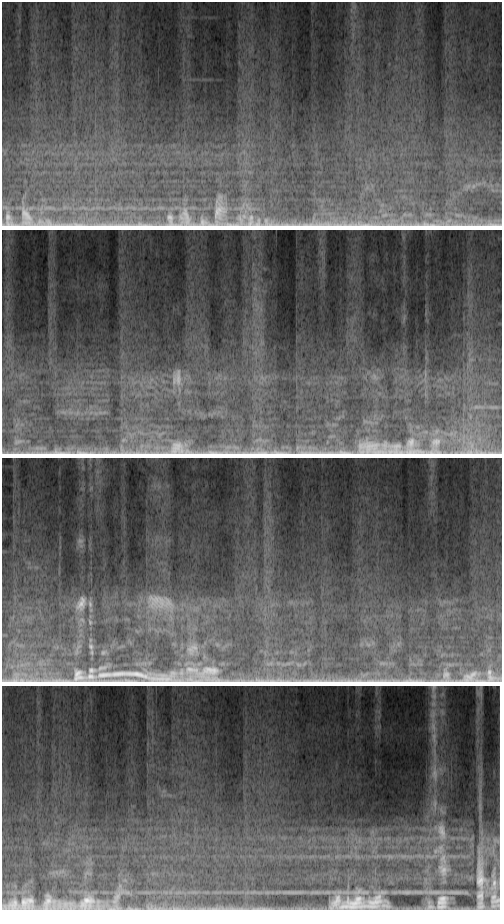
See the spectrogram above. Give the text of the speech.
คนไปดี เจอพลังกินปากเลยก็ดีนี่เนี่ยโอ้ยมันมีสองช็อต เฮ้ยจะเพิ่งไม่ได้หรอกโอ้โหเหลือกันระเบิดวงแรงวะล้มมันล้มมันล้มพี่เสกอัดมัน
